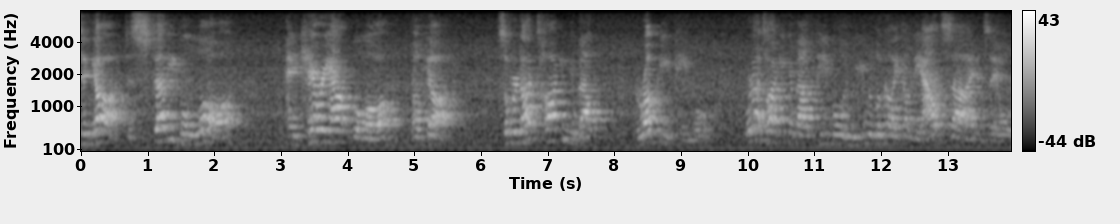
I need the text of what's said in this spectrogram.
to God, to study the law and carry out the law of God. So we're not talking about grumpy people. We're not talking about people who you would look like on the outside and say, well,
